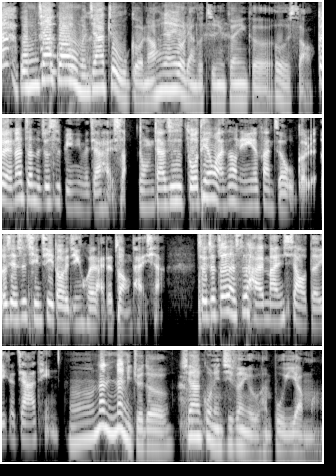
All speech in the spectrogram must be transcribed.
我们家光我们家就五个，然后现在又有两个子女跟一个二嫂。对，那真的就是比你们家还少。我们家就是昨天晚上年夜饭只有五个人，而且是亲戚都已经回来的状态下，所以就真的是还蛮小的一个家庭。嗯，那那你觉得现在过年气氛有很不一样吗？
